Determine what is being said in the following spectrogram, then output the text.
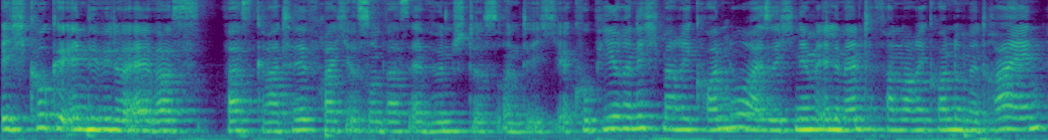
ich gucke individuell, was, was gerade hilfreich ist und was erwünscht ist. Und ich äh, kopiere nicht Marie Kondo, also ich nehme Elemente von Marie Kondo mit rein.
